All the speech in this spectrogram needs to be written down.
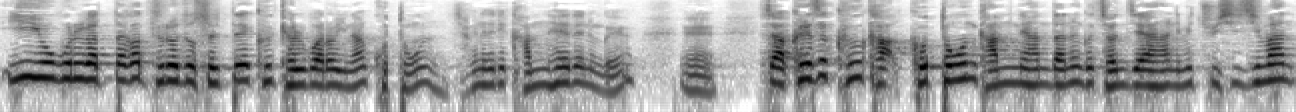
이 요구를 갖다가 들어줬을 때 그 결과로 인한 고통은 자기네들이 감내해야 되는 거예요. 예. 자, 그래서 그 가, 고통은 감내한다는 그 전제 하나님이 주시지만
